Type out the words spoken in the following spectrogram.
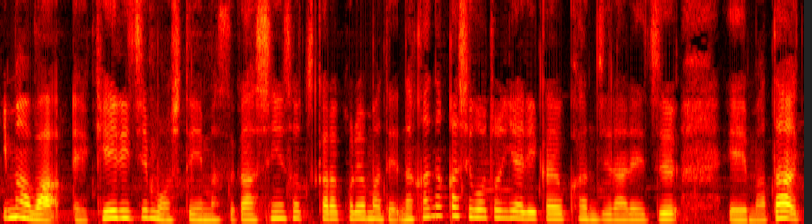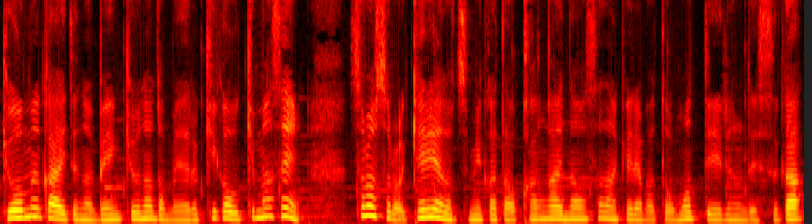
今は、えー、経理事務をしていますが、新卒からこれまでなかなか仕事にやりがいを感じられず、えー、また、業務外での勉強などもやる気が起きません。そろそろキャリアの積み方を考え直さなければと思っているのですが、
